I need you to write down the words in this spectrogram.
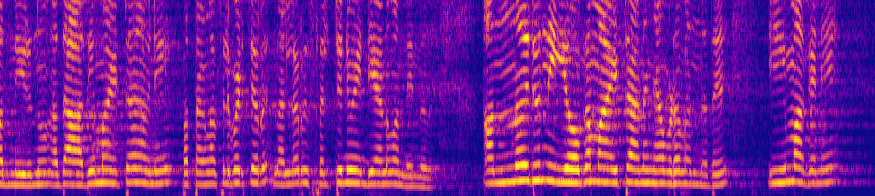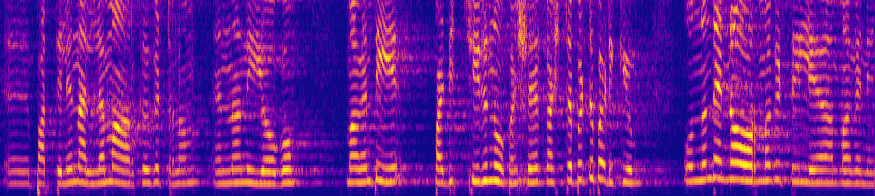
വന്നിരുന്നു. അത് ആദ്യമായിട്ട് അവന് പത്താം ക്ലാസ്സിൽ പഠിച്ച നല്ല റിസൾട്ടിന് വേണ്ടിയാണ് വന്നിരുന്നത്. അന്നൊരു നിയോഗമായിട്ടാണ് ഞാൻ ഇവിടെ വന്നത്. ഈ മകന് പത്തിൽ നല്ല മാർക്ക് കിട്ടണം എന്ന നിയോഗം മകൻ തീ പഠിച്ചിരുന്നു. പക്ഷേ കഷ്ടപ്പെട്ട് പഠിക്കും. ഒന്നും തന്നെ ഓർമ്മ കിട്ടില്ല മകന്.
